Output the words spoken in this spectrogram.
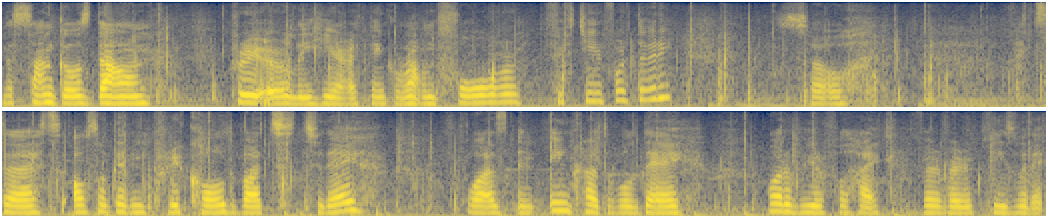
The sun goes down pretty early here, I think around 4 15, 4.30. So it's, uh, it's also getting pretty cold, but today was an incredible day. What a beautiful hike. Very, very pleased with it.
